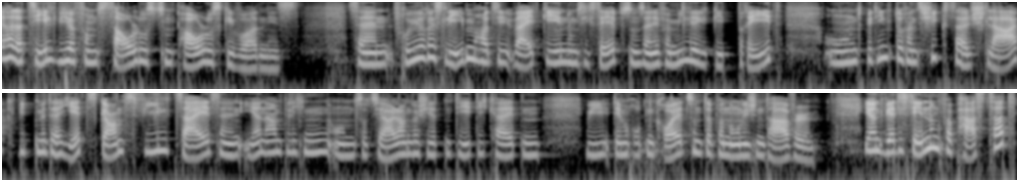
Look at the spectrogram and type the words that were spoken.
der hat erzählt, wie er vom Saulus zum Paulus geworden ist. Sein früheres Leben hat sie weitgehend um sich selbst und seine Familie gedreht und bedingt durch einen Schicksalsschlag widmet er jetzt ganz viel Zeit seinen ehrenamtlichen und sozial engagierten Tätigkeiten wie dem Roten Kreuz und der Pannonischen Tafel. Ja, und wer die Sendung verpasst hat,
